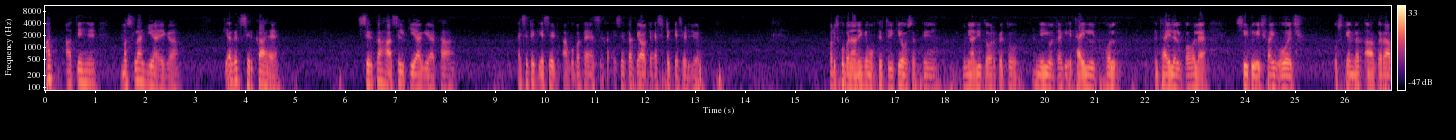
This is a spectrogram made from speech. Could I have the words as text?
اب آتے ہیں، مسئلہ یہ آئے گا کہ اگر سرکہ ہے، سرکہ حاصل کیا گیا تھا، ایسیٹک ایسڈ، آپ کو پتا ہے، سرکہ کیا ہوتا ہے؟ ایسیٹک ایسڈ جو ہے۔ اور اس کو بنانے کے مختلف طریقے ہو سکتے ہیں۔ بنیادی طور پہ تو یہی ہوتا ہے کہ ایتھائل الکوہل ایتھائل الکوہل ہے C two H five O H اس کے اندر آ کر آپ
